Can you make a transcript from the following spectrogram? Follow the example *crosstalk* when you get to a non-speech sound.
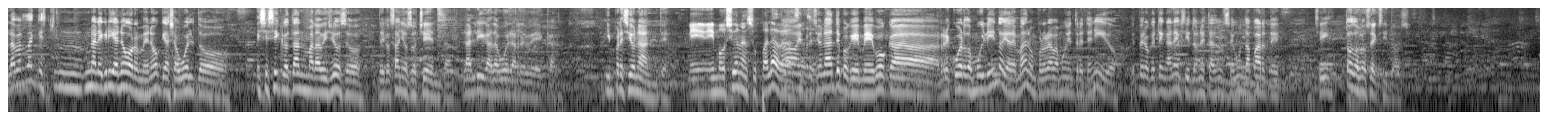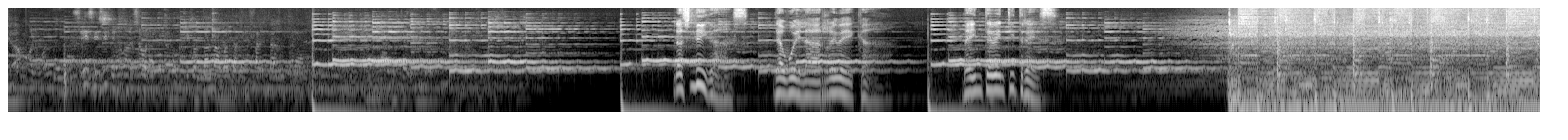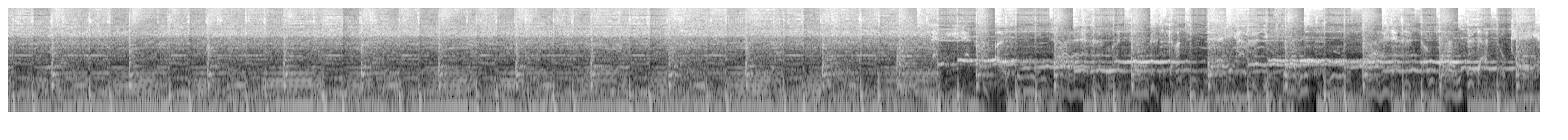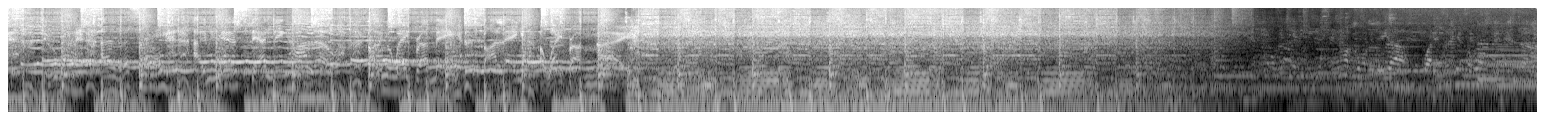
La verdad que es un- una alegría enorme, ¿no? Que haya vuelto ese ciclo tan maravilloso de los años 80, las ligas de abuela Rebeca. Impresionante. Me emocionan sus palabras. No, impresionante porque me evoca recuerdos muy lindos y además un programa muy entretenido. Espero que tengan éxito en esta segunda parte, ¿sí? Todos los éxitos. Las ligas de abuela Rebeca 2023.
